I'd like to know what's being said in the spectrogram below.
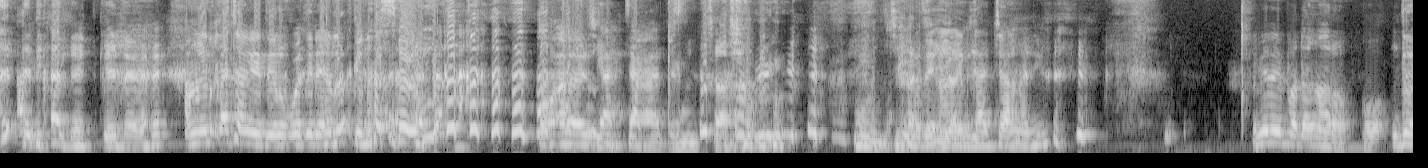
Tadi ada kena. Angin kacang ya tilu poe tadi haneutkeun hasil. Oh, ada kacang aja. muncul muncul Berarti angin kacang anjing. Tapi daripada ngarokok, ente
